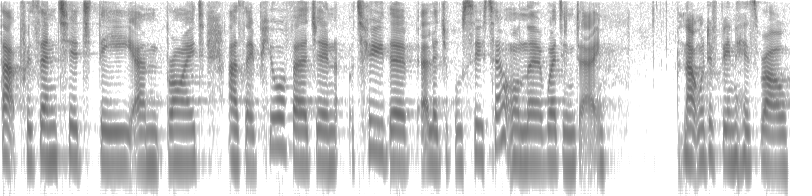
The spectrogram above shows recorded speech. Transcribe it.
that presented the um, bride as a pure virgin to the eligible suitor on the wedding day. That would have been his role.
